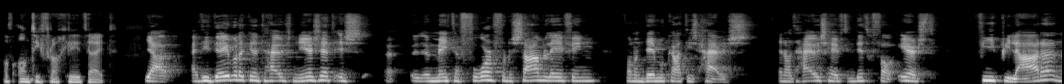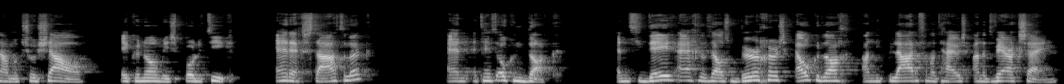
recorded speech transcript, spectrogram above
Of antifragiliteit? Ja, het idee wat ik in het huis neerzet is een metafoor voor de samenleving van een democratisch huis. En dat huis heeft in dit geval eerst vier pilaren, namelijk sociaal, economisch, politiek en rechtsstatelijk. En het heeft ook een dak. En het idee is eigenlijk dat wij als burgers elke dag aan die pilaren van het huis aan het werk zijn.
